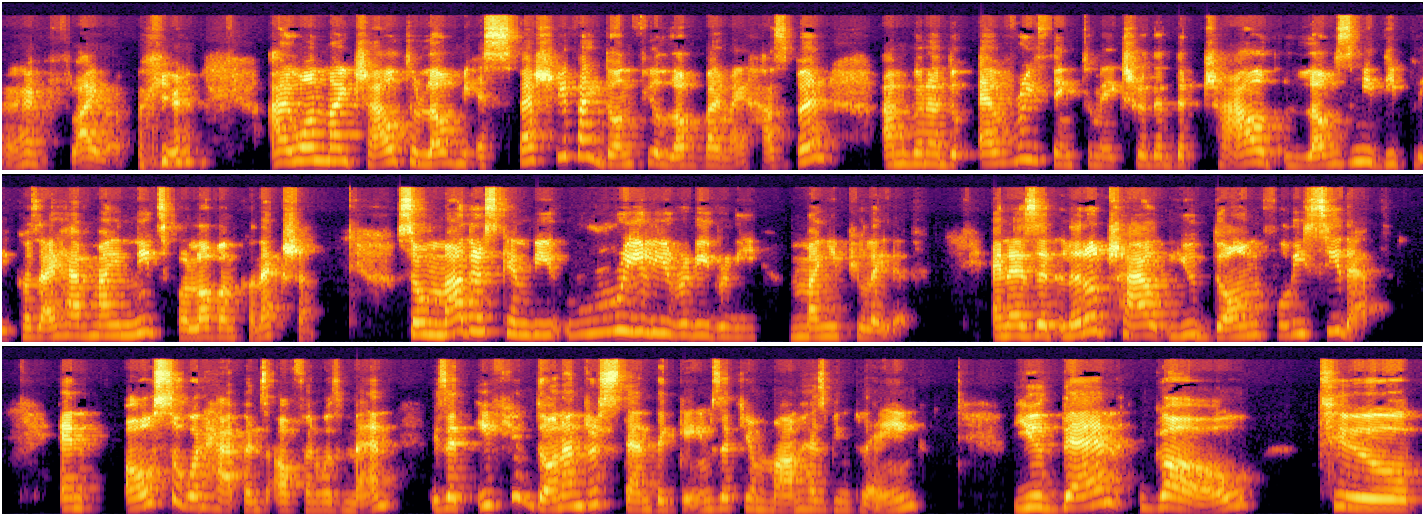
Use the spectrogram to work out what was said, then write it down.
I have a flyer up here. I want my child to love me, especially if I don't feel loved by my husband. I'm going to do everything to make sure that the child loves me deeply because I have my needs for love and connection. So mothers can be really, really, really manipulative. And as a little child, you don't fully see that. And also, what happens often with men is that if you don't understand the games that your mom has been playing, you then go to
